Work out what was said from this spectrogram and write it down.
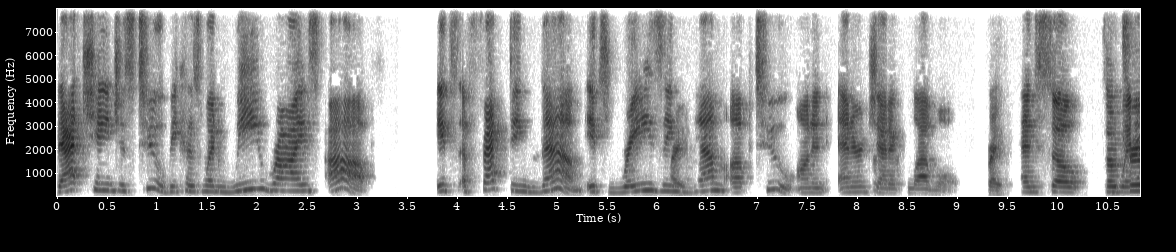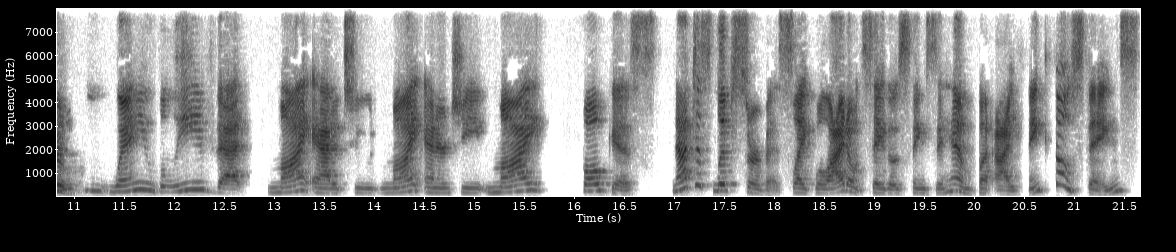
that changes too because when we rise up it's affecting them. It's raising right. them up too on an energetic level. Right. And so so when true. you, when you believe that my attitude, my energy, my focus, not just lip service, like, well, I don't say those things to him, but I think those things,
